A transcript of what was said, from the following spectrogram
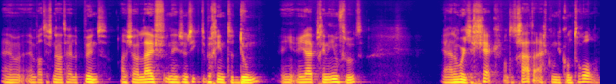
En, en, wat is nou het hele punt? Als jouw lijf ineens een ziekte begint te doen en, je, en, jij hebt geen invloed, ja, dan word je gek, want het gaat eigenlijk om die controle.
